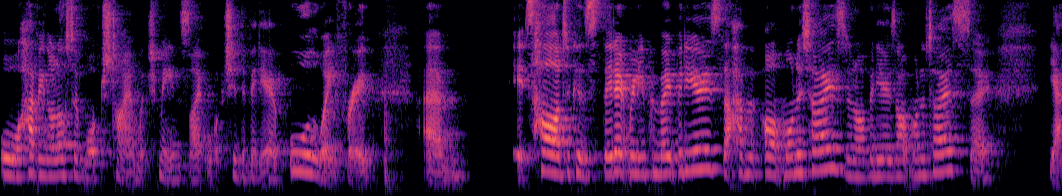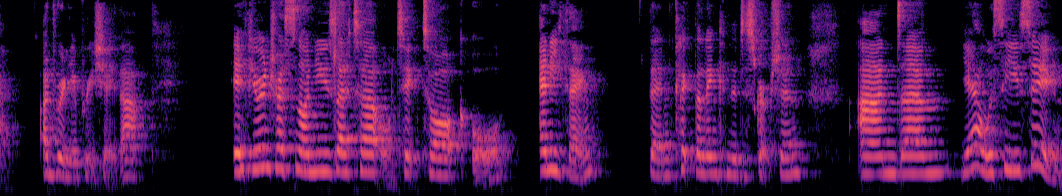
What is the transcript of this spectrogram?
or having a lot of watch time, which means like watching the video all the way through. Um, it's hard because they don't really promote videos that haven't aren't monetized and our videos aren't monetized. So yeah, I'd really appreciate that. If you're interested in our newsletter or TikTok or anything, then click the link in the description. And um, yeah, we'll see you soon.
